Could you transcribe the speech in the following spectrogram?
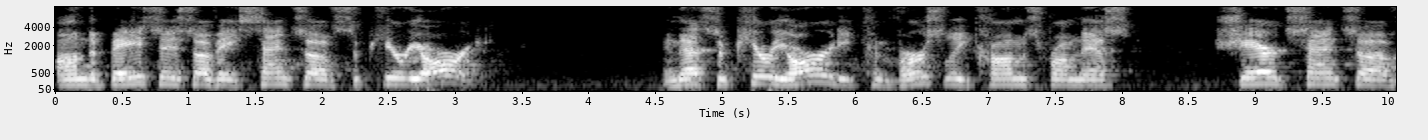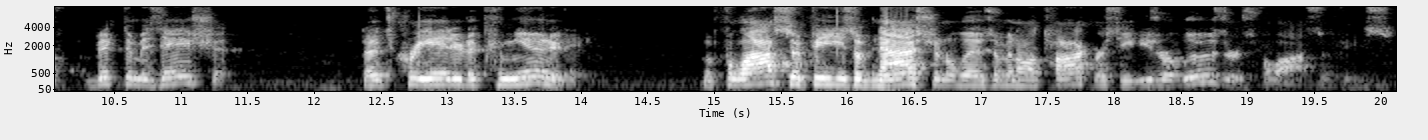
on the basis of a sense of superiority. And that superiority conversely comes from this shared sense of victimization that's created a community. The philosophies of nationalism and autocracy, these are losers' philosophies.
